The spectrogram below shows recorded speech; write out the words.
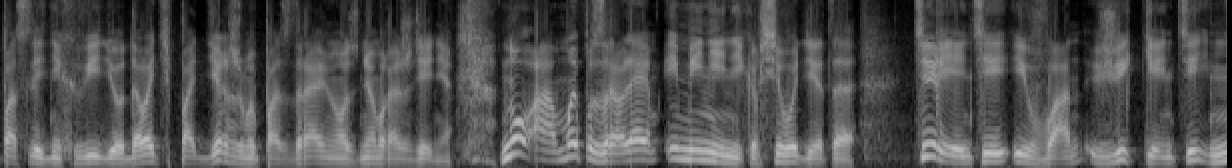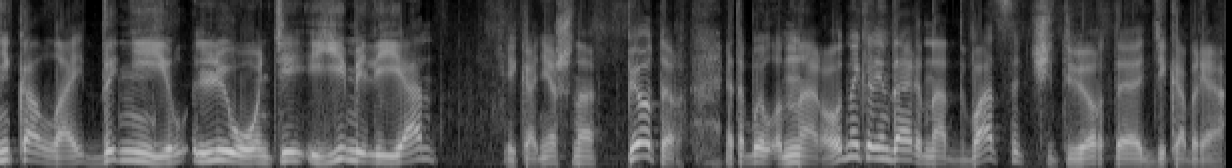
последних видео. Давайте поддержим и поздравим его с днем рождения. Ну, а мы поздравляем именинников. Сегодня это Терентий, Иван, Викентий, Николай, Даниил, Леонтий, Емельян, и, конечно, Петр. Это был народный календарь на 24 декабря.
